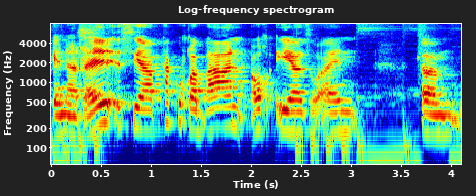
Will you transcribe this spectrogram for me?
generell ist ja Paco Rabanne auch eher so ein ähm,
